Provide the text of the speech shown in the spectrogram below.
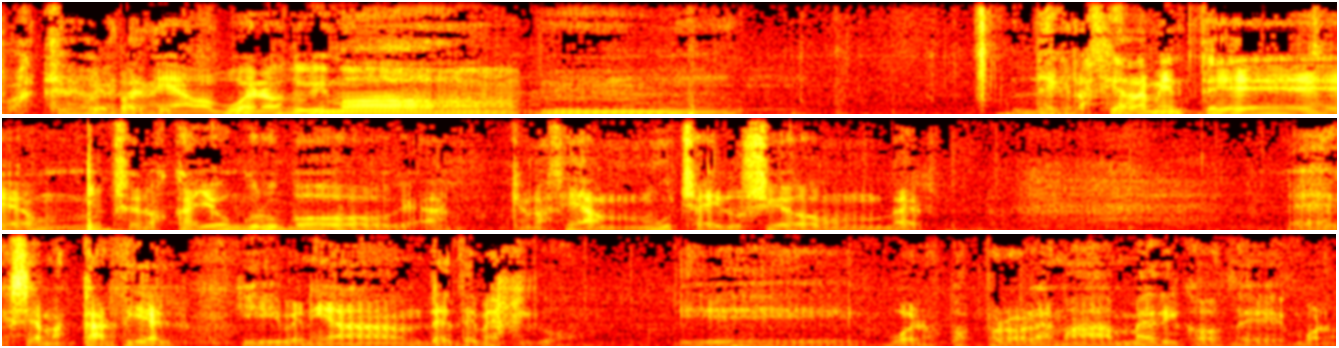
Pues creo de que teníamos. Bueno, tuvimos. mm, desgraciadamente, se nos cayó un grupo que, que nos hacía mucha ilusión ver. eh, que se llama Cardiel y venían desde México. Y bueno, pues problemas médicos de, bueno,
